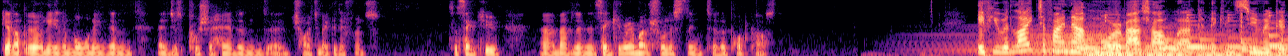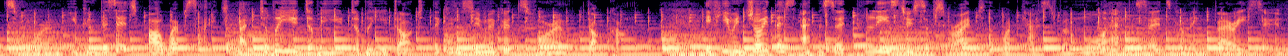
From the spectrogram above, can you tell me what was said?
get up early in the morning and, and just push ahead and uh, try to make a difference. So thank you, uh, Madeline, and thank you very much for listening to the podcast. If you would like to find out more about our work at the Consumer Goods Forum, you can visit our website at www.theconsumergoodsforum.com. If you enjoyed this episode, please do subscribe to the podcast for more episodes coming very soon.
